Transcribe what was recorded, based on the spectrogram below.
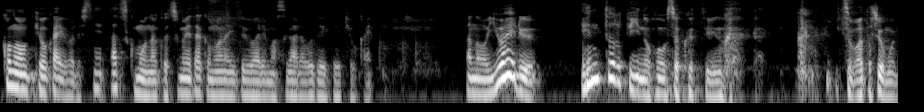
この教会はですね、熱くもなく冷たくもないと言われますが、ラオデーケ教会。あの、いわゆるエントロピーの法則っていうのが いつも私思う。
